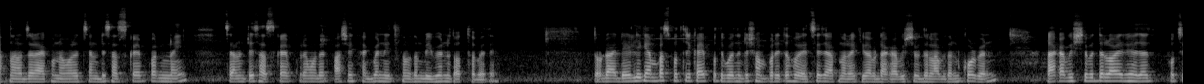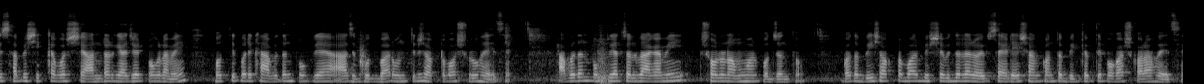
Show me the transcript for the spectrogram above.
আপনারা যারা এখন আমাদের চ্যানেলটি সাবস্ক্রাইব করেন নাই, চ্যানেলটি সাবস্ক্রাইব করে আমাদের পাশেই থাকবেন নিত্য নতুন বিভিন্ন তথ্য পেতে। তো ডেইলি ক্যাম্পাস পত্রিকায় প্রতিবেদনটি সম্পাদিত হয়েছে যে আপনারা কীভাবে ঢাকা বিশ্ববিদ্যালয়ে আবেদন করবেন। ঢাকা বিশ্ববিদ্যালয়ে দুই হাজার পঁচিশ ছাব্বিশ শিক্ষাবর্ষে আন্ডার গ্র্যাজুয়েট প্রোগ্রামে ভর্তি পরীক্ষা আবেদন প্রক্রিয়া আজ বুধবার উনত্রিশ অক্টোবর শুরু হয়েছে। আবেদন প্রক্রিয়া চলবে আগামী ষোলো নভেম্বর পর্যন্ত। গত বিশ অক্টোবর বিশ্ববিদ্যালয়ের ওয়েবসাইটে এই সংক্রান্ত বিজ্ঞপ্তি প্রকাশ করা হয়েছে।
